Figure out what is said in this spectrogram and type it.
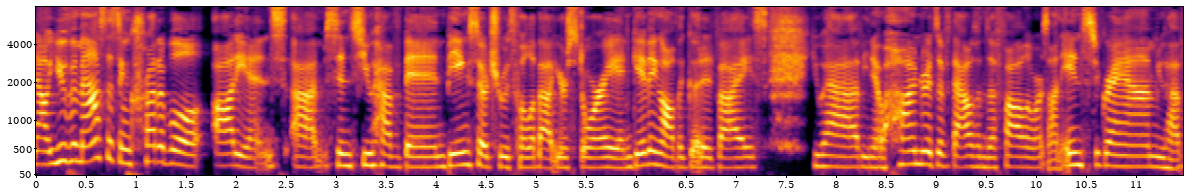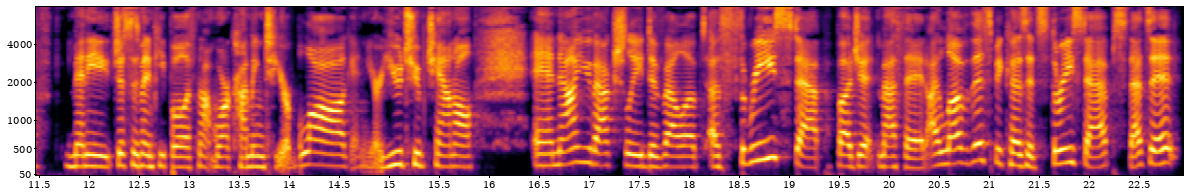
Now, you've amassed this incredible audience um, since you have been being so truthful about your story and giving all the good advice. You have, you know, hundreds of thousands of followers on Instagram. You have many, just as many people, if not more, coming to your blog and your YouTube channel. And now you've actually developed a three step budget method. I love this because it's three steps. That's it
